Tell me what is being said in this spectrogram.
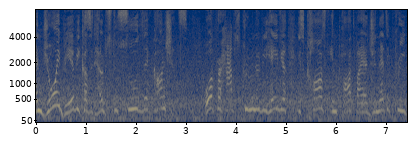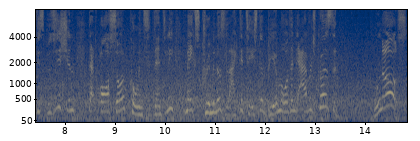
enjoy beer because it helps to soothe their conscience. Or perhaps criminal behavior is caused in part by a genetic predisposition that also, coincidentally, makes criminals like the taste of beer more than the average person. Who knows?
